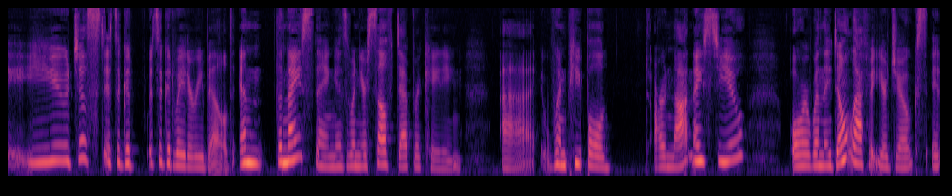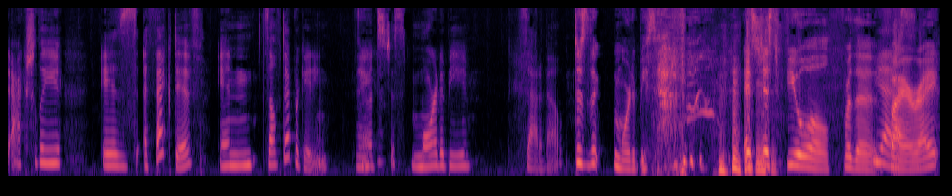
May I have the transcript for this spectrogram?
you just it's a good it's a good way to rebuild. And the nice thing is when you're self-deprecating, uh, when people are not nice to you, or when they don't laugh at your jokes, it actually is effective in self-deprecating. You know, it's just more to be sad about. Does the more to be sad? it's just fuel for the Yes. fire, right?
